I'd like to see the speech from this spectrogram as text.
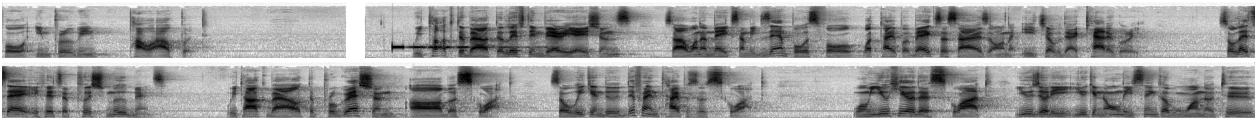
for improving power output. We talked about the lifting variations, so I want to make some examples for what type of exercise on each of that category. So let's say if it's a push movement, we talk about the progression of a squat. So we can do different types of squat. When you hear the squat, usually you can only think of one or two,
